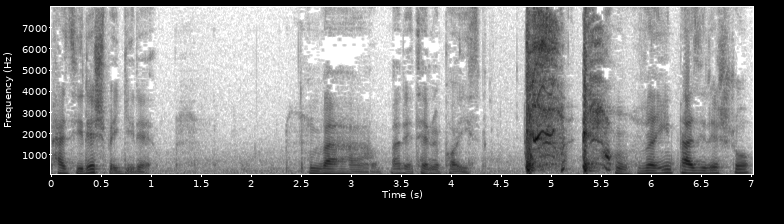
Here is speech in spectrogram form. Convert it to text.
پذیرش بگیره و برای ترم پاییز. و این پذیرش رو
